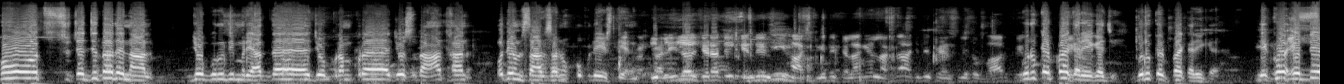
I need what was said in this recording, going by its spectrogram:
ਬਹੁਤ ਸੁਚੱਜਤਾ ਦੇ ਨਾਲ ਜੋ ਗੁਰੂ ਦੀ ਮਰਿਆਦਾ ਹੈ ਜੋ ਪਰੰਪਰਾ ਹੈ ਜੋ ਸਿਧਾਂਤ ਹਨ ਉਹਦੇ ਅਨੁਸਾਰ ਸਾਨੂੰ ਉਪਦੇਸ਼ ਦੇਣਗੇ। ਅਕਾਲੀ ਦਲ ਜਿਹੜਾ ਤੁਸੀਂ ਕਹਿੰਦੇ ਸੀ ਹਾਸ਼ਮੀ ਤੇ ਚਲਾ ਗਿਆ ਲੱਗਦਾ ਅੱਜ ਦੇ ਫੈਸਲੇ ਤੋਂ ਬਾਅਦ ਫਿਰ ਗੁਰੂ ਕਿਰਪਾ ਕਰੇਗਾ ਜੀ ਗੁਰੂ ਕਿਰਪਾ ਕਰੇਗਾ। ਦੇਖੋ ਇਹਦੇ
